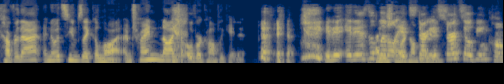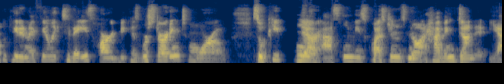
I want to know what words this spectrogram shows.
cover that? I know it seems like a lot. I'm trying not to overcomplicate it. It, it is a little it, start, it starts out being complicated and i feel like today's hard because we're starting tomorrow. So people yeah. are asking these questions not having done it yet.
